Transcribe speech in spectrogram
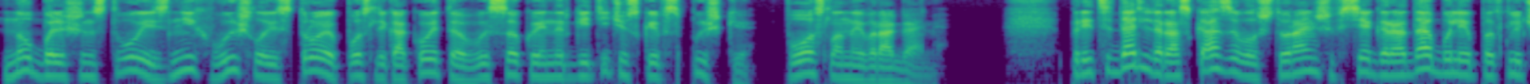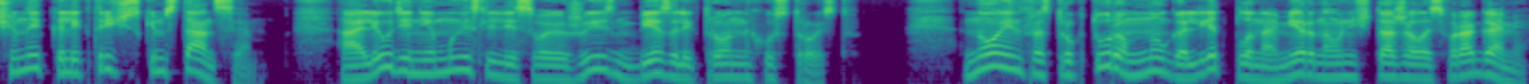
Но большинство из них вышло из строя после какой-то высокоэнергетической вспышки, посланной врагами. Председатель рассказывал, что раньше все города были подключены к электрическим станциям, а люди не мыслили свою жизнь без электронных устройств. Но инфраструктура много лет планомерно уничтожалась врагами,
